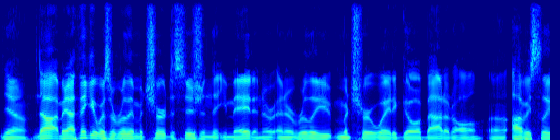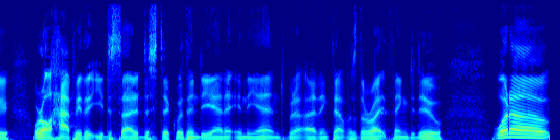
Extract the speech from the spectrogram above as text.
Yeah, no, I mean, I think it was a really mature decision that you made, and a, and a really mature way to go about it all. Uh, obviously, we're all happy that you decided to stick with Indiana in the end, but I think that was the right thing to do. What uh,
